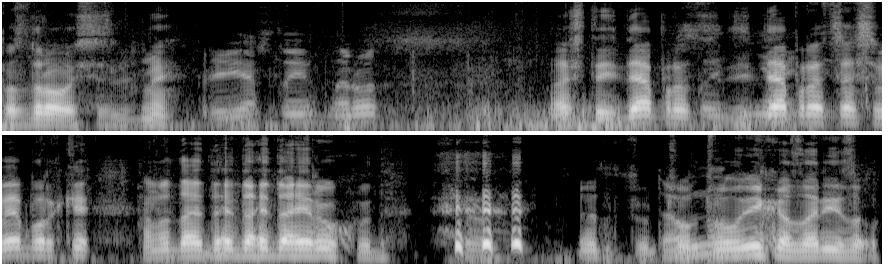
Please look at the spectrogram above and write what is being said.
Поздоровайся з людьми. Приветствую, народ. Значить, йде, проц- йде процес виборки. А ну дай, дай, дай, дай руку. Чол- Чоловіка зарізав.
